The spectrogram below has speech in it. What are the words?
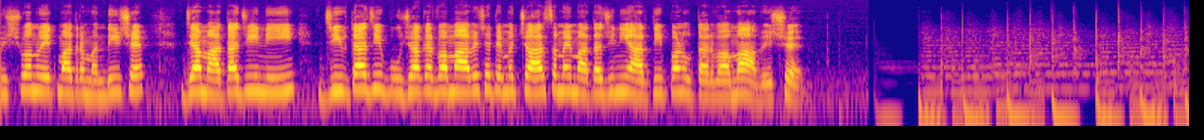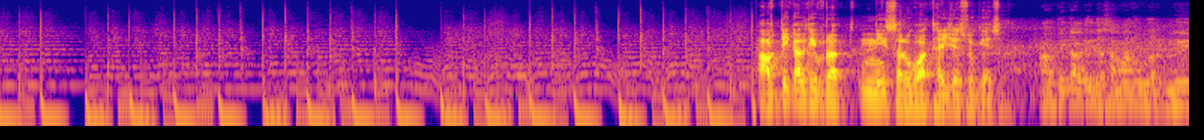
વિશ્વનું એકમાત્ર મંદિર છે, જ્યાં માતાજીની જીવતાજી પૂજા કરવામાં આવે છે, તેમજ ચાર સમય માતાજીની આરતી પણ ઉતારવામાં આવે છે. આવતીકાલથી વ્રતની શરૂઆત થઈ છે શું આવતીકાલથી દશામાનું વ્રતની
